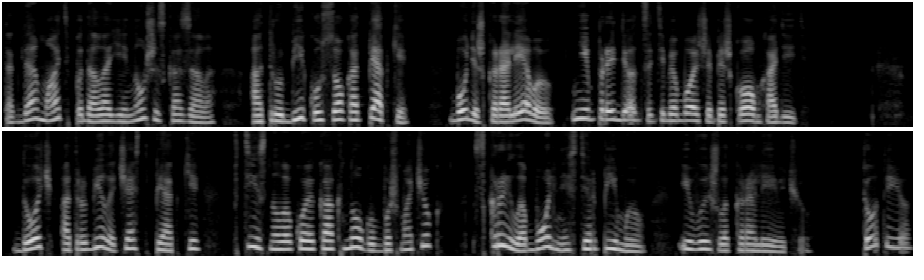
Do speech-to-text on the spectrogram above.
Тогда мать подала ей нож и сказала, «Отруби кусок от пятки, Будешь королевою, не придется тебе больше пешком ходить. Дочь отрубила часть пятки, втиснула кое-как ногу в башмачок, скрыла боль нестерпимую и вышла к королевичу. Тот ее,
